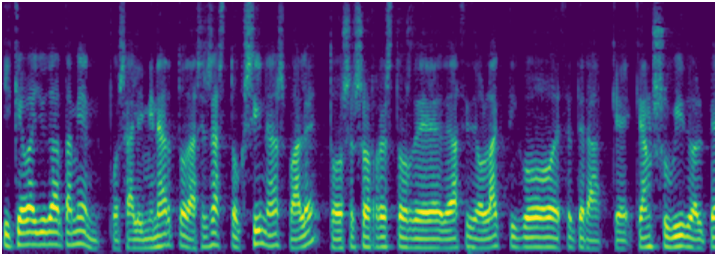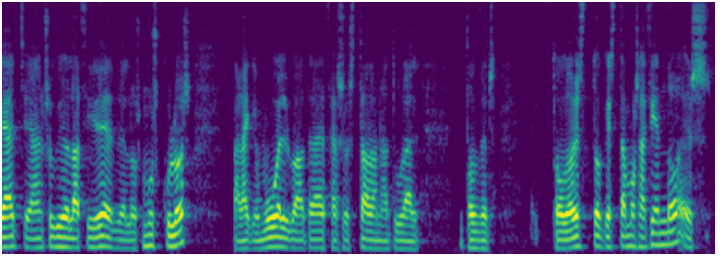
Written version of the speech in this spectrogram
¿Y qué va a ayudar también? Pues a eliminar todas esas toxinas, ¿vale? Todos esos restos de, ácido láctico, etcétera, que, han subido el pH, han subido la acidez de los músculos para que vuelva otra vez a su estado natural. Entonces, todo esto que estamos haciendo es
